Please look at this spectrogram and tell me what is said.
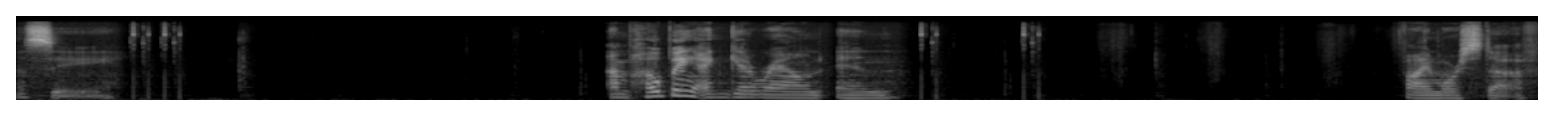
Let's see. I'm hoping I can get around and find more stuff.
